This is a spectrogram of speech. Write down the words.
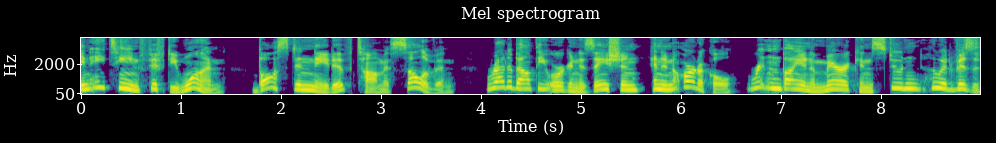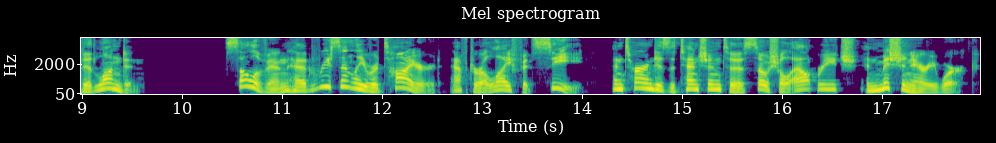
In 1851, Boston native Thomas Sullivan read about the organization in an article written by an American student who had visited London. Sullivan had recently retired after a life at sea and turned his attention to social outreach and missionary work.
